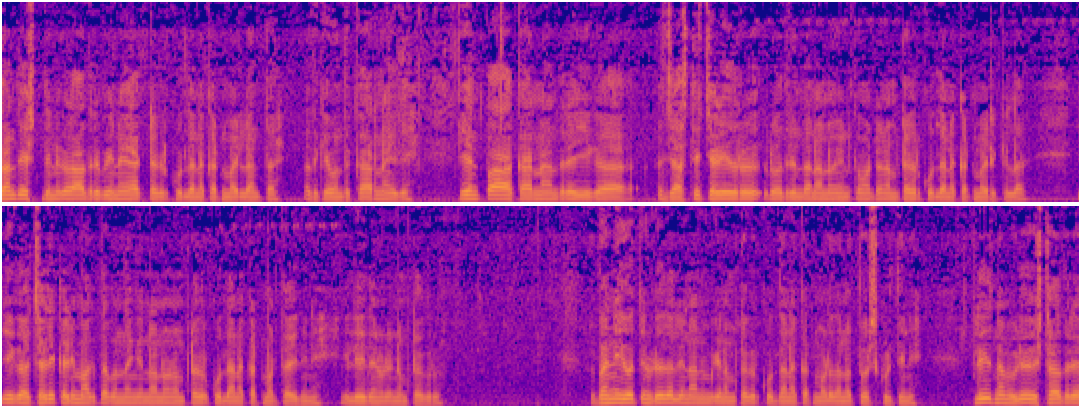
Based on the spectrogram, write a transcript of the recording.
ತಂದು ಎಷ್ಟು ದಿನಗಳಾದರೂ ಭೀ ಇನ್ನೂ ಯಾಕೆ ಟಗರ್ ಕೂದಲನ್ನ ಕಟ್ ಮಾಡಿಲ್ಲ ಅಂತ? ಅದಕ್ಕೆ ಒಂದು ಕಾರಣ ಇದೆ. ಏನಪ್ಪ ಆ ಕಾರಣ ಅಂದರೆ, ಈಗ ಜಾಸ್ತಿ ಚಳಿ ಇರೋ ಇರೋದ್ರಿಂದ ನಾನು ಇನ್ಕಮಂಟ ನಮ್ಮ ಟಗರ್ ಕೂದಲನ್ನ ಕಟ್ ಮಾಡಿರಕ್ಕಿಲ್ಲ ಈಗ ಚಳಿ ಕಡಿಮೆ ಆಗ್ತಾ ಬಂದಂಗೆ ನಾನು ನಮ್ಮ ಟಗರ್ ಕೂದಲನ್ನ ಕಟ್ ಮಾಡ್ತಾ ಇದ್ದೀನಿ. ಇಲ್ಲೇ ಇದೆ ನೋಡಿ ನಮ್ಮ ಟಗರು. ಬನ್ನಿ ಇವತ್ತಿನ ವಿಡಿಯೋದಲ್ಲಿ ನಾನು ನಿಮಗೆ ನಮ್ಮ ಟಗರ್ ಕೂದಲನ್ನು ಕಟ್ ಮಾಡೋದನ್ನು ತೋರಿಸ್ಕೊಡ್ತೀನಿ. ಪ್ಲೀಸ್ ನಮ್ಮ ವಿಡಿಯೋ ಇಷ್ಟ ಆದರೆ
